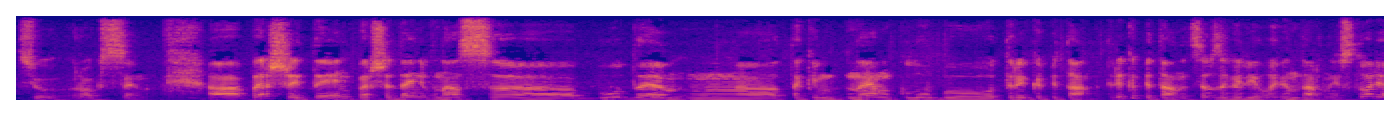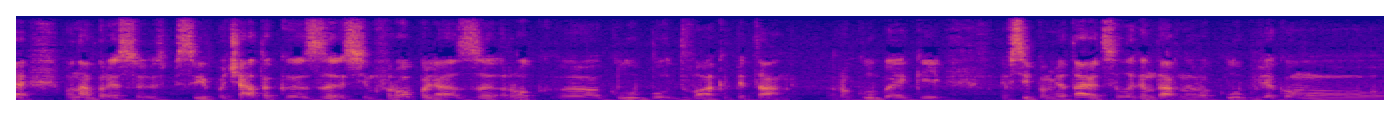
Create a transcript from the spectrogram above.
цю рок-сцену. Перший день перший день в нас е, буде таким днем клубу Три капітани. Три капітани це взагалі легендарна історія. Вона бере свій початок з Сімферополя, з рок-клубу Два капітани. Рок-клубу, який всі пам'ятають, це легендарний рок-клуб, в якому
